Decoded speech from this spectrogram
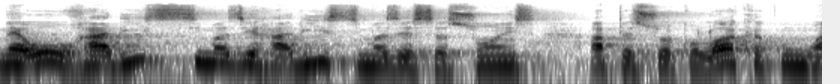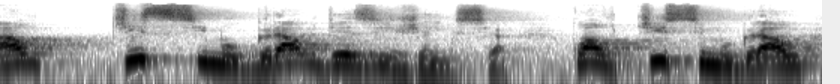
né? Ou raríssimas e raríssimas exceções a pessoa coloca com altíssimo grau de exigência com altíssimo grau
